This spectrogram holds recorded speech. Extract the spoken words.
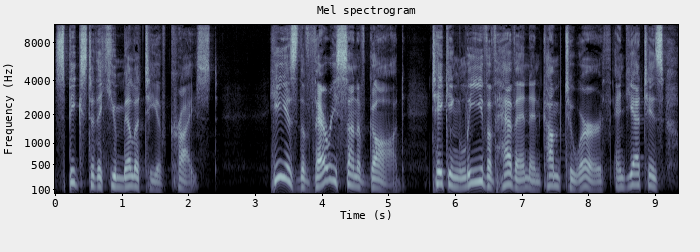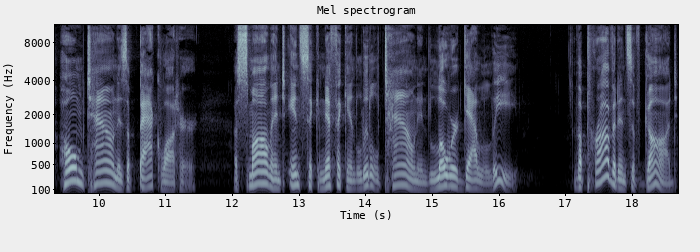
speaks to the humility of Christ. He is the very Son of God, taking leave of heaven and come to earth, and yet his hometown is a backwater a small and insignificant little town in lower Galilee. The providence of God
